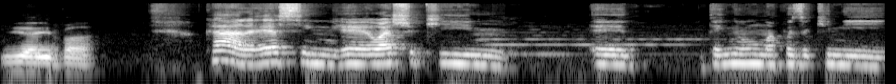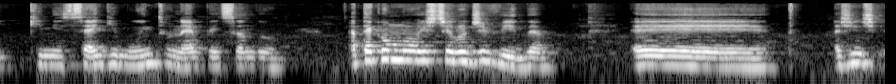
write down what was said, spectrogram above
E aí, Ivan? Cara, é assim, é, eu acho que é, tem uma coisa que me, que me segue muito, né? Pensando até como estilo de vida. É, a gente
